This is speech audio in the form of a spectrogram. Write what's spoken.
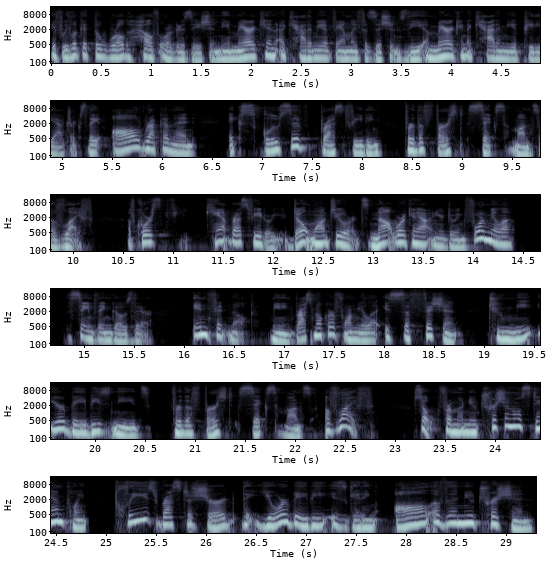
If we look at the World Health Organization, the American Academy of Family Physicians, the American Academy of Pediatrics, they all recommend exclusive breastfeeding for the first six months of life. Of course, if you can't breastfeed or you don't want to, or it's not working out and you're doing formula, same thing goes there. Infant milk, meaning breast milk or formula, is sufficient to meet your baby's needs for the first six months of life. So, from a nutritional standpoint, please rest assured that your baby is getting all of the nutrition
